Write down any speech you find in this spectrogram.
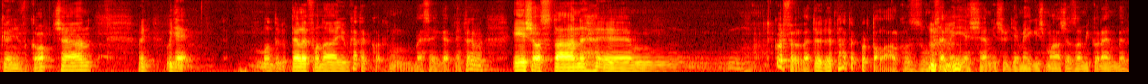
könyv kapcsán, hogy ugye mondjuk telefonáljunk, hát akkor beszélgetni. És aztán akkor fölvetődött, hát akkor találkozzunk uh-huh. személyesen is, ugye mégis más az, amikor ember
